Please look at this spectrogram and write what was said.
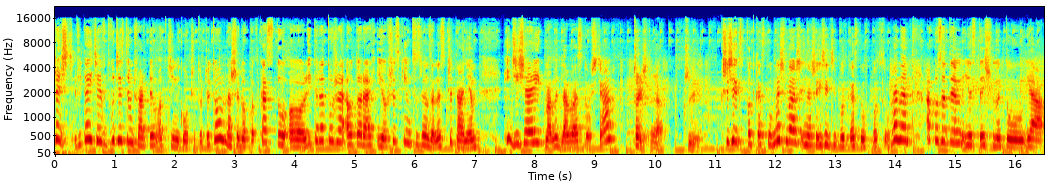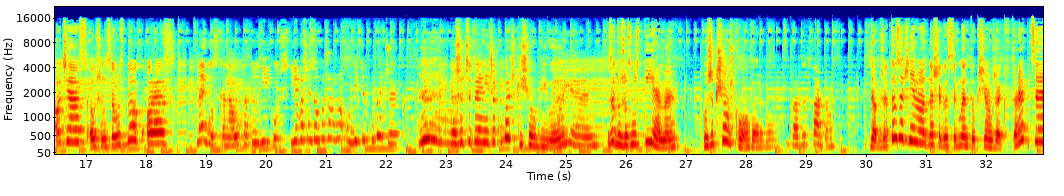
Cześć, witajcie w 24 odcinku Czytu Czytu, naszego podcastu o literaturze, autorach i o wszystkim, co związane z czytaniem. I dzisiaj mamy dla Was gościa. Cześć, to ja, Krzysiek. Krzysiek z podcastu Myszmasz i naszej sieci podcastów Podsłuchane, a poza tym jesteśmy tu ja, Ocia z Ocean Souls Blog oraz... Megu z kanału Katus Gikus. I ja właśnie zauważyłam, że ubity kubeczek. Nasze czytelnicze kubeczki się obiły. Ojej. Za dużo z nich pijemy. Może książką oberwą. Bardzo twardą. Dobrze, to zaczniemy od naszego segmentu książek w torebce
